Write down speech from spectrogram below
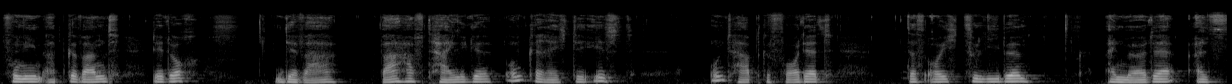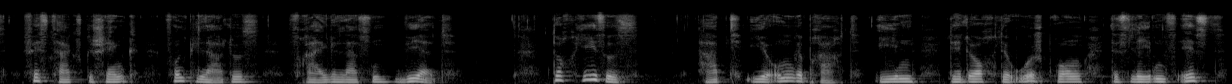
von ihm abgewandt, der doch der wahr, wahrhaft Heilige und Gerechte ist, und habt gefordert, dass euch zuliebe ein Mörder als Festtagsgeschenk von Pilatus freigelassen wird. Doch Jesus habt ihr umgebracht, ihn, der doch der Ursprung des Lebens ist.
